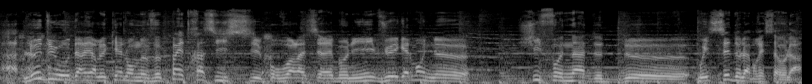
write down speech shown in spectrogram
le duo derrière lequel on ne veut pas être assis pour voir la cérémonie. Vu également une chiffonnade de... Oui, c'est de la Bressaola.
